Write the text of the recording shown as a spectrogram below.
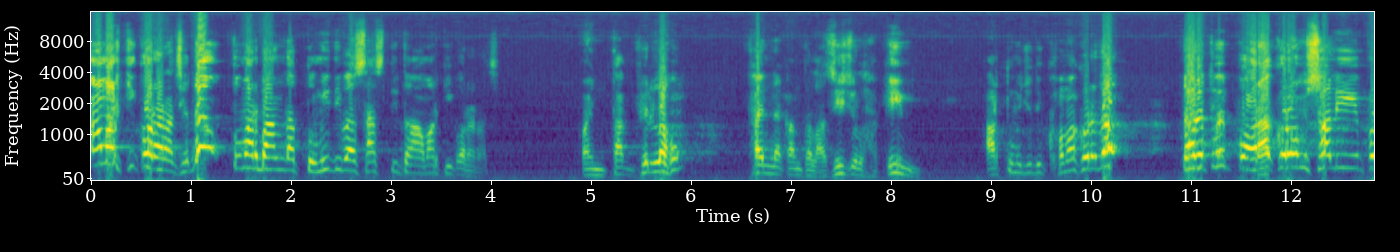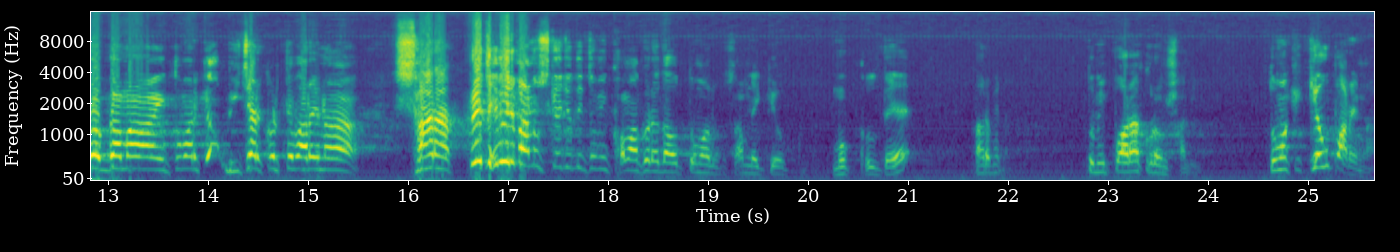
আমার কি করার আছে? দাও, তোমার বান্দা তুমি দিবা শাস্তি, তো আমার কি করার আছে? আইন তাকফির লাহুম আজিজুল হাকিম। আর তুমি যদি ক্ষমা করে দাও, তাহলে তুমি পরাক্রমশালী প্রজ্ঞাময়, তোমার কেউ বিচার করতে পারে না। সারা পৃথিবীর মানুষকে যদি তুমি ক্ষমা করে দাও, তোমার সামনে কেউ মুখ খুলতে পারবে না। তুমি পরাক্রমশালী। তোমাকে কেউ পারে না।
